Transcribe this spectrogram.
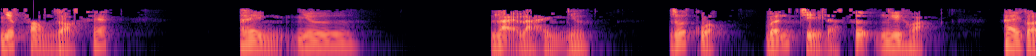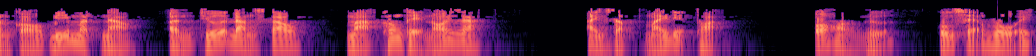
Nhấp phòng dò xét. Hình như... Lại là hình như. Rốt cuộc vẫn chỉ là sự nghi hoặc, hay còn có bí mật nào ẩn chứa đằng sau mà không thể nói ra. Anh dập máy điện thoại. Có hỏi nữa cũng sẽ vô ích.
